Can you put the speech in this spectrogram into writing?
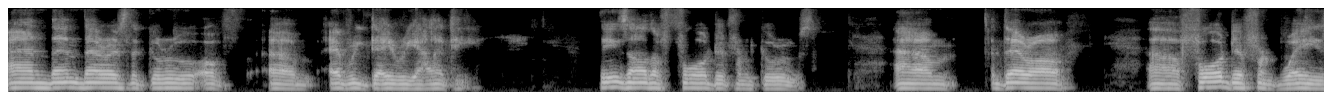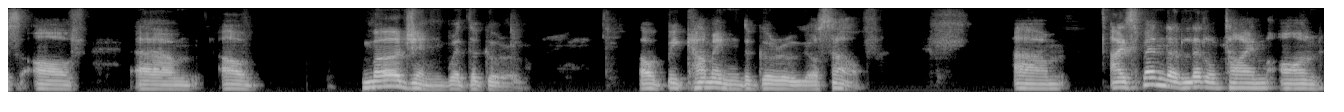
And then there is the guru of um, everyday reality. These are the four different gurus. Um, there are uh, four different ways of um, of merging with the guru, of becoming the guru yourself. Um, I spend a little time on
